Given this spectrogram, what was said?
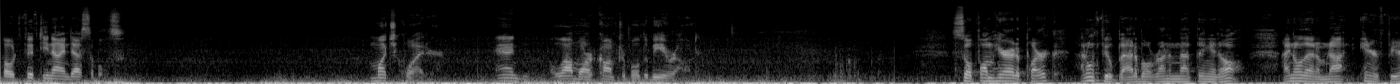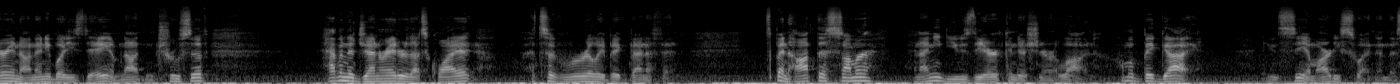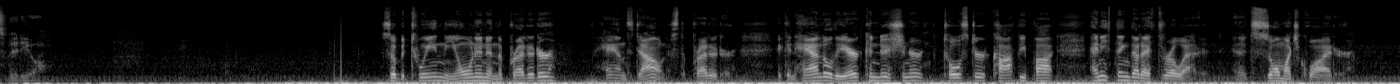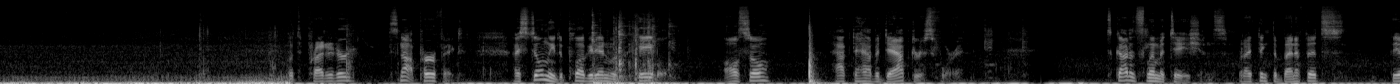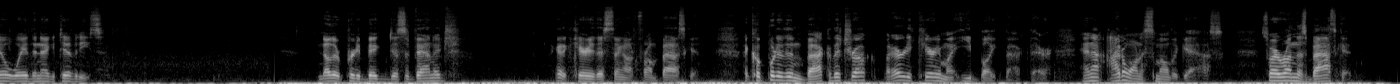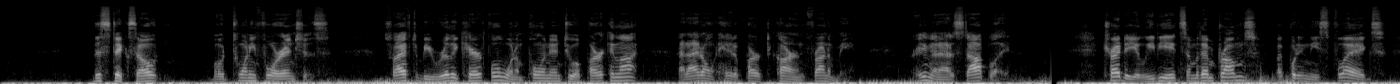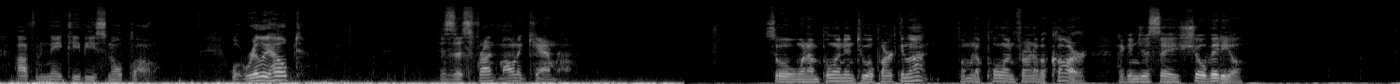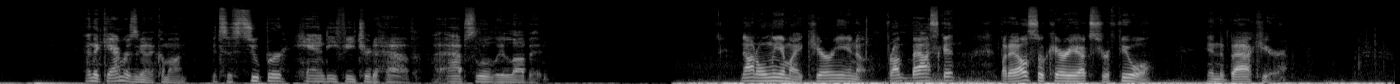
About 59 decibels. Much quieter and a lot more comfortable to be around. So if I'm here at a park, I don't feel bad about running that thing at all. I know that I'm not interfering on anybody's day. I'm not intrusive. Having a generator that's quiet, that's a really big benefit. It's been hot this summer and I need to use the air conditioner a lot. I'm a big guy. You can see I'm already sweating in this video. So between the Onan and the Predator, hands down, it's the Predator. It can handle the air conditioner, toaster, coffee pot, anything that I throw at it. And it's so much quieter. But the Predator, it's not perfect. I still need to plug it in with a cable. Also, have to have adapters for it. It's got its limitations, but I think the benefits, they outweigh the negativities. Another pretty big disadvantage, I gotta carry this thing on front basket. I could put it in the back of the truck, but I already carry my e-bike back there, and I, I don't wanna smell the gas. So I run this basket. This sticks out about 24 inches. So I have to be really careful when I'm pulling into a parking lot that I don't hit a parked car in front of me, or even at a stoplight tried to alleviate some of them problems by putting these flags off of an ATV snowplow. What really helped is this front mounted camera. So when I'm pulling into a parking lot, if I'm going to pull in front of a car, I can just say show video. And the camera is going to come on. It's a super handy feature to have. I absolutely love it. Not only am I carrying a front basket, but I also carry extra fuel in the back here.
